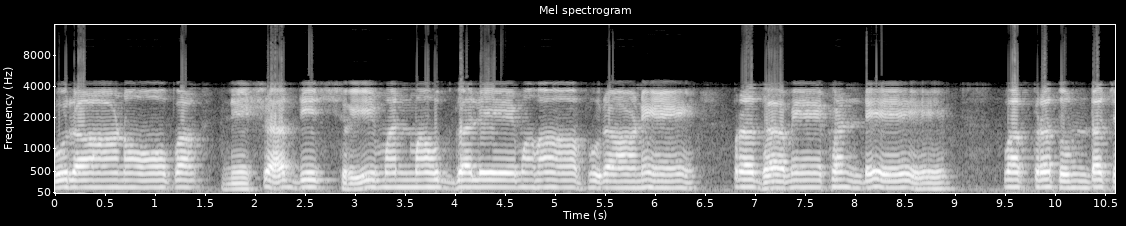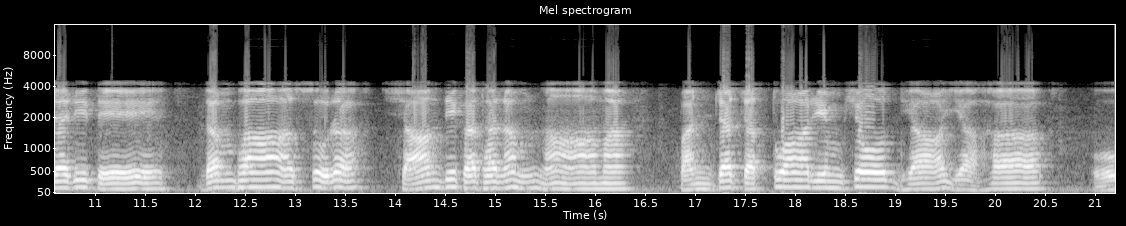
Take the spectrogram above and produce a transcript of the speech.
पुराणोपनिषदि श्रीमन्मौद्गले महापुराणे प्रथमे खण्डे वक्रतुण्डचरिते दम्भासुरशान्तिकथनं नाम पञ्चचत्वारिंशोऽध्यायः। ओ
